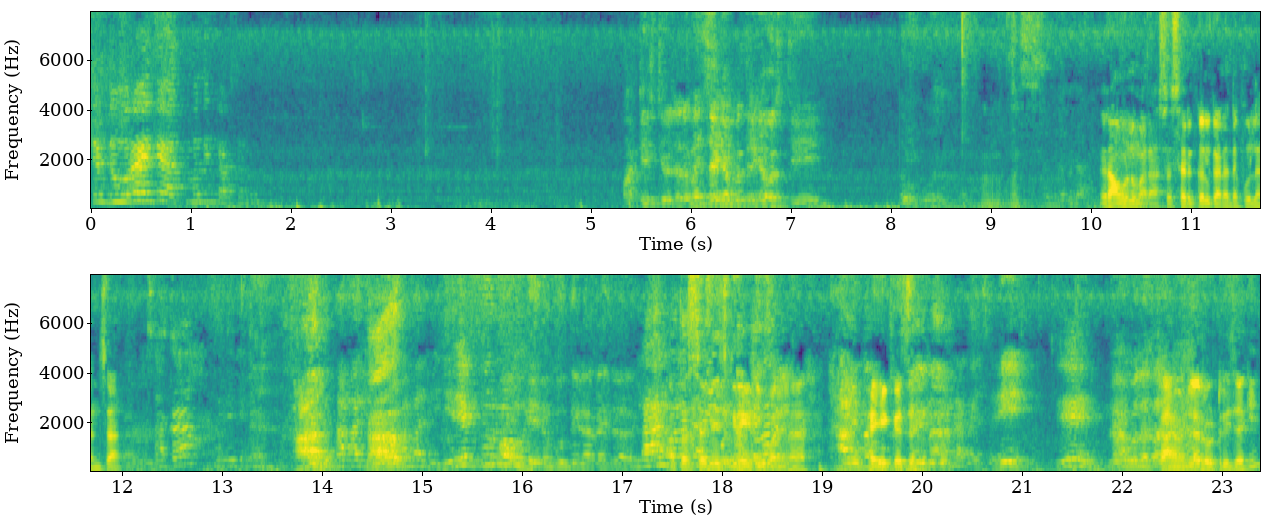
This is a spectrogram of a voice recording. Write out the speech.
ते दोर आहे ते आतमध्ये टाका पाठीच ठेव जरा म्हणजे सगळ्या पत्रिका बसतील राऊंड मारा असं सर्कल करा त्या फुलांचा. लाल आता सगळेच क्रिएटिव्ह बनणार. एकच. आहे. काय बोलत काय म्हटलं रोटरीचा की?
